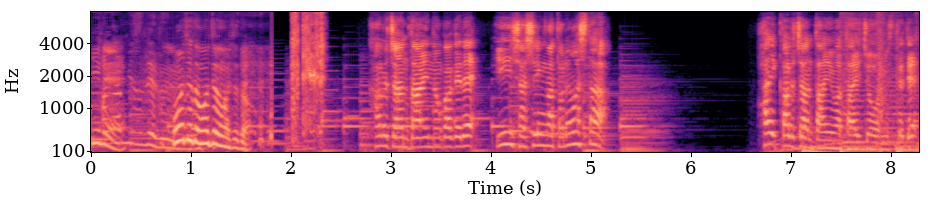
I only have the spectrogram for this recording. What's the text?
いいね。もうちょっともうちょっともうちょっとカルちゃん隊員のおかげでいい写真が撮れましたはいカルちゃん隊員は隊長を見捨てて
